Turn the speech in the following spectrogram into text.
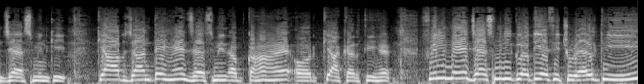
जैस्मिन की। क्या आप जानते हैं जैस्मिन अब कहाँ है और क्या करती है? फ़िल्म में जैस्मिन इकलौती ऐसी चुड़ैल थी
